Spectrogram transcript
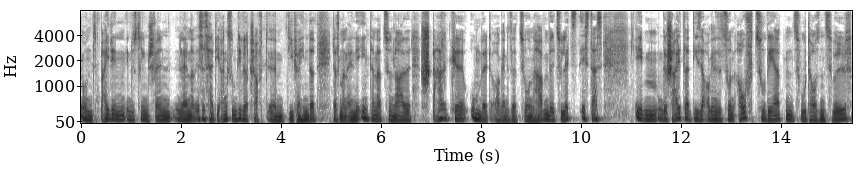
Und bei den Industrie- und Schwellenländern ist es halt die Angst um die Wirtschaft, ähm, die verhindert, dass man eine international starke Umweltorganisation haben will. Zuletzt ist das eben gescheitert, diese Organisation aufzuwerten 2012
